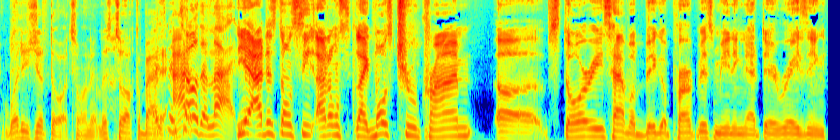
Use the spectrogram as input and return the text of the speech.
What is your thoughts on it? Let's talk about It's it. been told a lot. Yeah, I just don't see. I don't like most true crime uh, stories have a bigger purpose, meaning that they're raising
